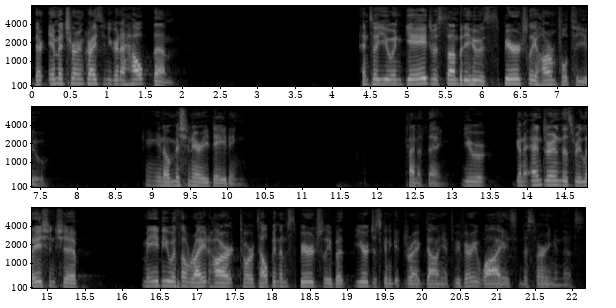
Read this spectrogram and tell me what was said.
they're immature in Christ, and you're going to help them. And so you engage with somebody who is spiritually harmful to you you know, missionary dating kind of thing. You're going to enter in this relationship maybe with a right heart towards helping them spiritually, but you're just going to get dragged down. You have to be very wise and discerning in this.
